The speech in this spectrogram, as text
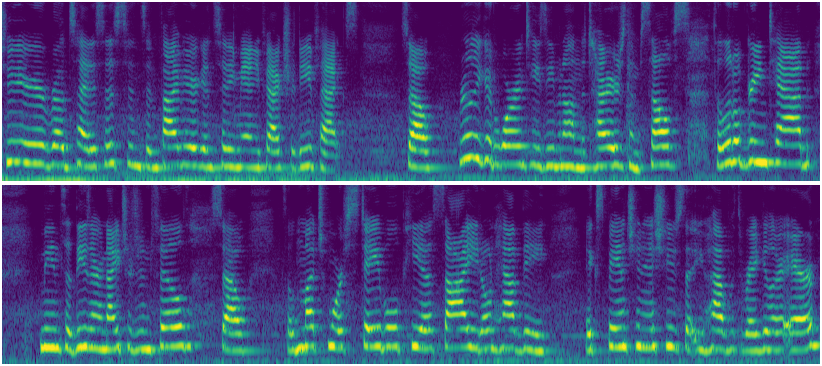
two year roadside assistance, and five year against any manufacturer defects. So really good warranties even on the tires themselves. The little green tab means that these are nitrogen filled, so it's a much more stable PSI. You don't have the expansion issues that you have with regular air.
